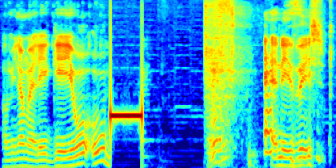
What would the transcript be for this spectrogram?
ami nem eléggé jó. Ú, elnézést.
